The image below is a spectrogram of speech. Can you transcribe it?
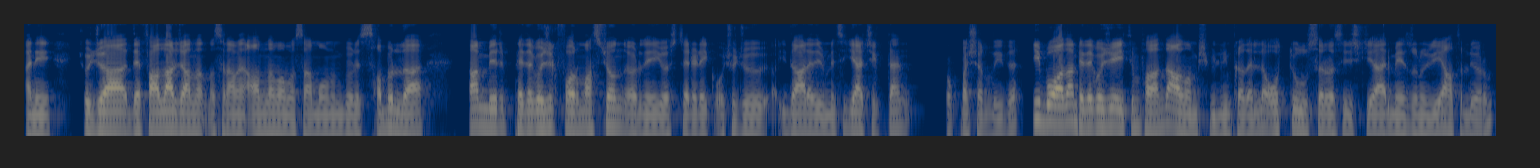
Hani çocuğa defalarca anlatmasına rağmen anlamaması ama onun böyle sabırla tam bir pedagojik formasyon örneği göstererek o çocuğu idare edebilmesi gerçekten çok başarılıydı. Ki bu adam pedagoji eğitimi falan da almamış bildiğim kadarıyla. ODTÜ Uluslararası İlişkiler mezunu diye hatırlıyorum.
